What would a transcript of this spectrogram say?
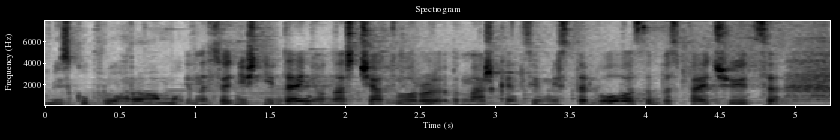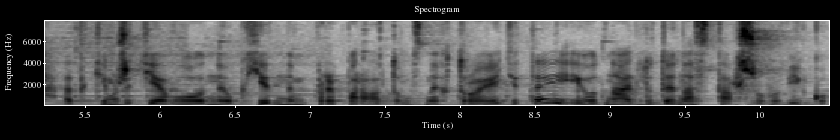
міську програму. На сьогоднішній день у нас четверо мешканців міста Львова забезпечуються таким життєво необхідним препаратом. З них троє дітей і одна людина старшого віку.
